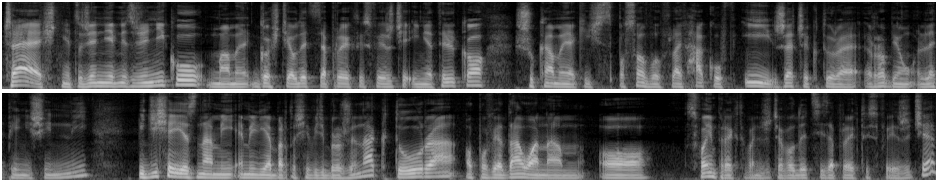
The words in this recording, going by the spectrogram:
Cześć! Niecodziennie w Niecodzienniku mamy gości audycji za projekty swoje życie i nie tylko. Szukamy jakichś sposobów, lifehacków i rzeczy, które robią lepiej niż inni. I dzisiaj jest z nami Emilia Bartosiewicz-Brożyna, która opowiadała nam o swoim projektowaniu życia w audycji Zaprojektuj swoje życie.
